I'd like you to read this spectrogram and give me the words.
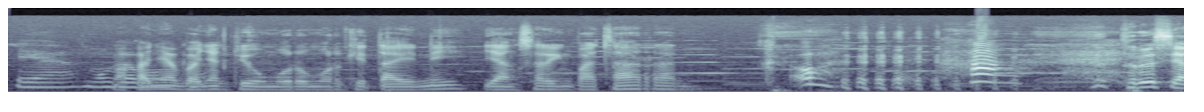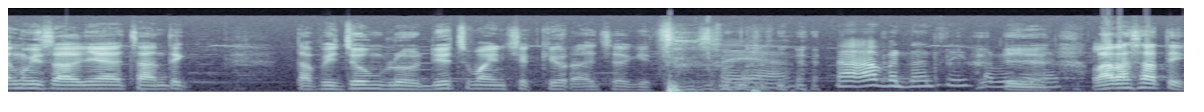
ya moga Makanya banyak di umur umur kita ini yang sering pacaran. Oh, Terus yang misalnya cantik tapi jomblo dia cuma insecure aja gitu. saya. Nah, benar sih, tapi Iya. benar. Larasati.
